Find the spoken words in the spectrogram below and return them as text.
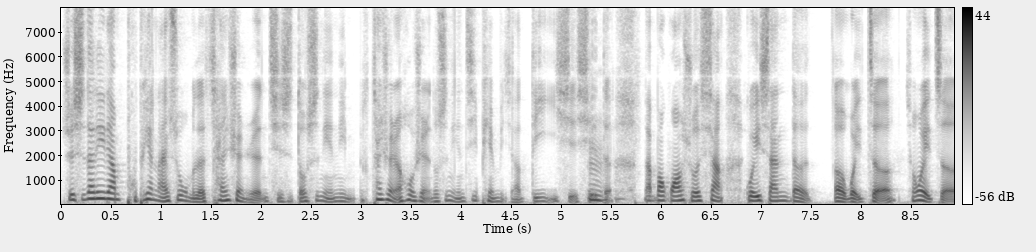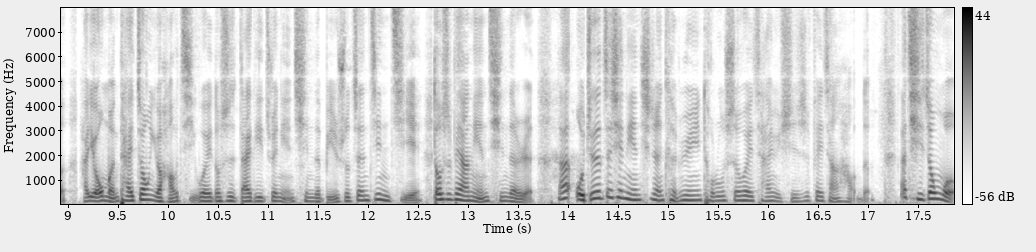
所以时代力量普遍来说，我们的参选人其实都是年龄参选人候选人都是年纪偏比较低一些些的。嗯、那包括说像龟山的。呃，伟哲、陈伟哲，还有我们台中有好几位都是在地最年轻的，比如说曾静杰，都是非常年轻的人。那我觉得这些年轻人肯愿意投入社会参与，其实是非常好的。那其中我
